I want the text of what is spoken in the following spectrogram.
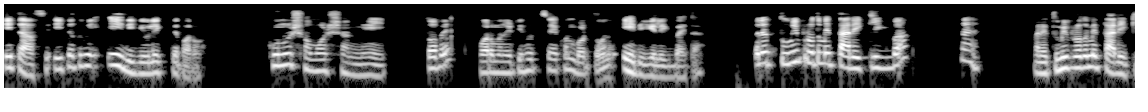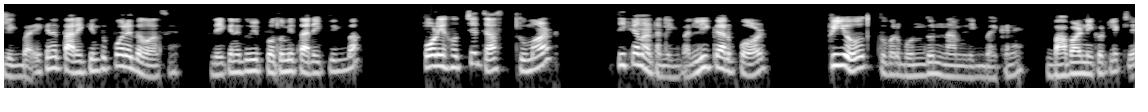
এটা আছে, এটা তুমি এই দিকেও লিখতে পারো। কোনো সমস্যা নেই। তবে ফর্মালিটি হচ্ছে এখন বর্তমানে এই দিকে লিখবা এটা। তাহলে তুমি প্রথমে তারিখ লিখবা হ্যাঁ? মানে তুমি প্রথমে তারিখ লিখবা। এখানে তারিখ কিন্তু পরে দেওয়া আছে। তাহলে এখানে তুমি প্রথমে তারিখ লিখবা, পরে হচ্ছে জাস্ট তোমার ঠিকানাটা লিখবা। লিখার পর প্রিয় তোমার বন্ধুর নাম লিখবা এখানে। বাবার নিকট লিখলে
